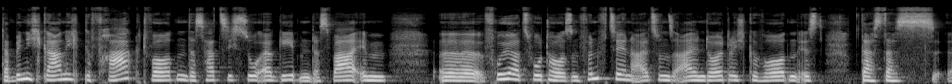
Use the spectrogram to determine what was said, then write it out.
da bin ich gar nicht gefragt worden, das hat sich so ergeben. Das war im äh, Frühjahr 2015, als uns allen deutlich geworden ist, dass das äh,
